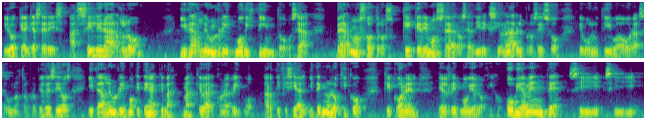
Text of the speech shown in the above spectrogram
y lo que hay que hacer es acelerarlo y darle un ritmo distinto, o sea, ver nosotros qué queremos ser, o sea, direccionar el proceso evolutivo ahora según nuestros propios deseos y darle un ritmo que tenga que más, más que ver con el ritmo artificial y tecnológico que con el, el ritmo biológico. Obviamente, si, si,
